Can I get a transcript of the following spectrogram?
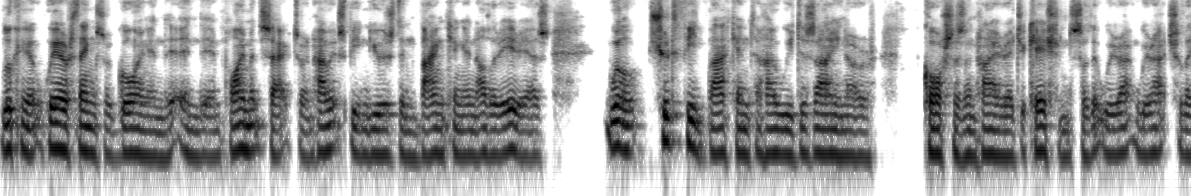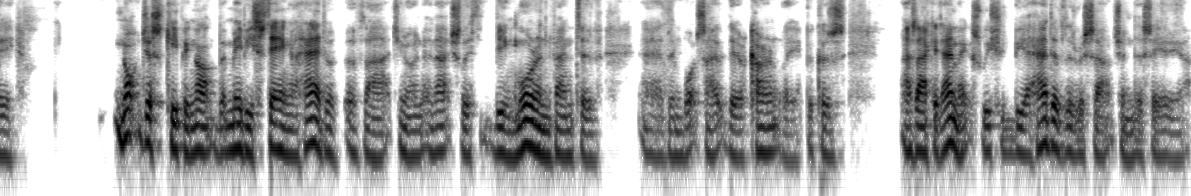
looking at where things are going in the in the employment sector and how it's being used in banking and other areas will should feed back into how we design our courses in higher education so that we're we're actually not just keeping up but maybe staying ahead of, of that you know and, and actually being more inventive uh, than what's out there currently. Because as academics we should be ahead of the research in this area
